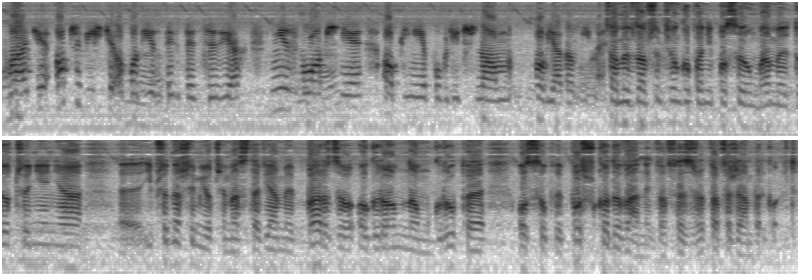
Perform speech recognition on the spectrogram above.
składzie. Oczywiście o podjętych decyzjach niezwłocznie opinię publiczną powiadomimy. A my w dalszym ciągu, pani poseł, mamy do czynienia e, i przed naszymi oczyma stawiamy bardzo ogromną grupę osób poszkodowanych w aferze, w aferze Amber Gold.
